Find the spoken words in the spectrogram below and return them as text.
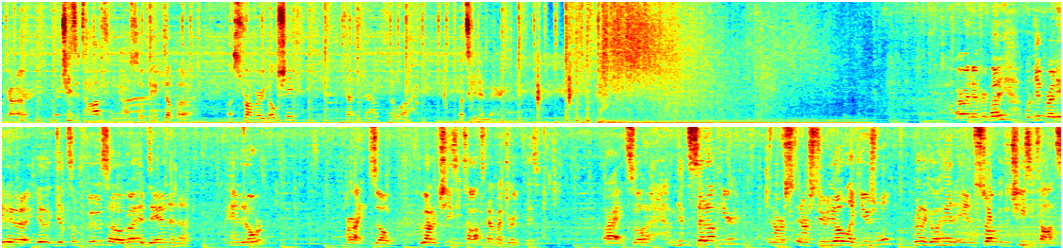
We got our cheesy tots, and we also picked up a, a strawberry milkshake. Test out. So uh, let's get in there. All right, everybody, we're getting ready to get, get some food, so go ahead, Dan, and uh, hand it over. All right, so we got our cheesy tots. Have my drink, please? All right, so I'm getting set up here in our in our studio like usual. We're gonna go ahead and start with the cheesy tots.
